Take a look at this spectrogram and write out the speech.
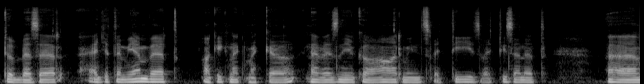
több ezer egyetemi embert, akiknek meg kell nevezniük a 30, vagy 10, vagy 15 uh,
